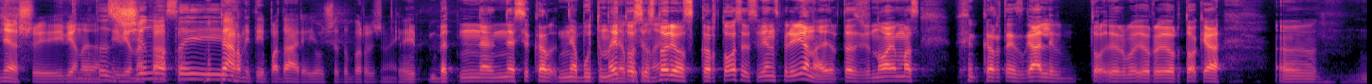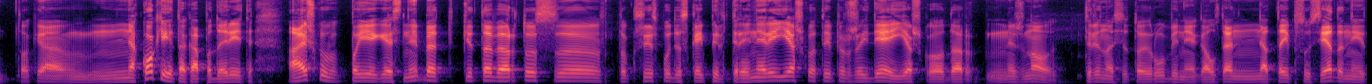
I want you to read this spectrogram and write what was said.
neš į vieną, Nu, į vieną žino, kasą. tai- Nu, pernai tai padarė jau čia dabar, žinai. Taip, bet ne, nesikar, nebūtinai, nebūtinai tos istorijos kartosis viens prie vieno ir tas žinojimas kartais gali to, ir, ir, ir tokią, uh, tokią nekokią įtaką padaryti. Aišku, pajėgesni, bet kita vertus uh, toks įspūdis, kaip ir treneriai ieško, taip ir žaidėjai ieško dar, nežinau, trinasi toj rūbiniai, gal ten netaip susėda, nei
